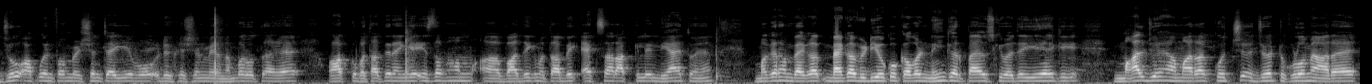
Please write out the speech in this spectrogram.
जो आपको इन्फॉर्मेशन चाहिए वो डिस्क्रिप्शन में नंबर होता है और आपको बताते रहेंगे। इस दफ़ा हम वादे के मुताबिक एक्स आर आपके लिए ले आए तो हैं मगर हम मेगा मेगा वीडियो को कवर नहीं कर पाए। उसकी वजह ये है कि माल जो है हमारा कुछ जो है टुकड़ों में आ रहा है।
